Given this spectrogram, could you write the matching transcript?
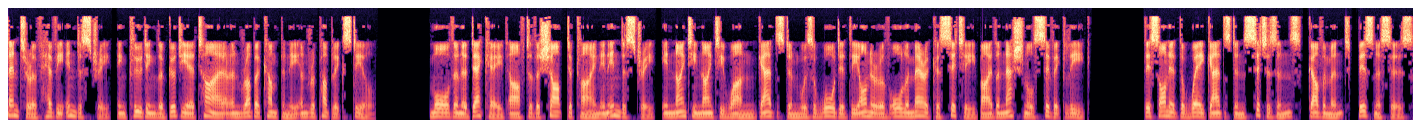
center of heavy industry, including the Goodyear Tire and Rubber Company and Republic Steel. More than a decade after the sharp decline in industry, in 1991 Gadsden was awarded the honor of All-America City by the National Civic League. This honored the way Gadsden's citizens, government, businesses,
